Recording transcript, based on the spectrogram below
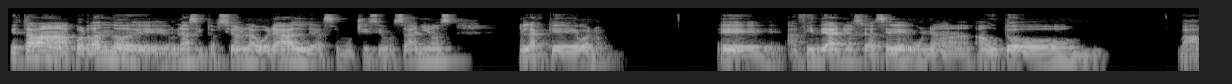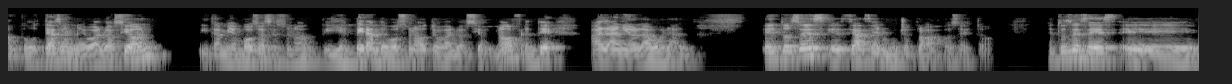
Me estaba acordando de una situación laboral de hace muchísimos años en las que, bueno, eh, a fin de año se hace una auto, te hacen una evaluación y también vos haces una, y esperan de vos una autoevaluación, ¿no? Frente al año laboral. Entonces, que se hacen muchos trabajos esto. Entonces es eh,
